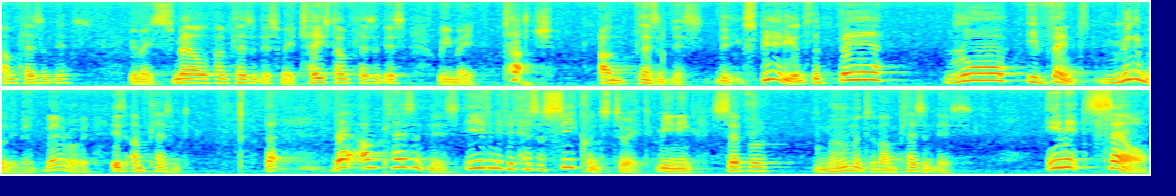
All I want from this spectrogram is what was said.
unpleasantness, we may smell unpleasantness, we may taste unpleasantness, we may touch unpleasantness. The experience, the bare, raw event, minimal event, bare of is unpleasant. But that unpleasantness, even if it has a sequence to it, meaning several moments of unpleasantness, in itself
